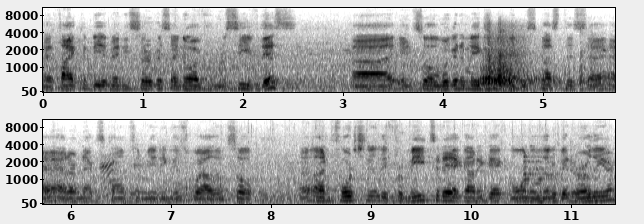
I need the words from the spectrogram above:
If I can be of any service, I know I've received this. Uh, and so we're going to make sure we discuss this uh, at our next council meeting as well. And so, uh, unfortunately for me today, I got to get going a little bit earlier,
